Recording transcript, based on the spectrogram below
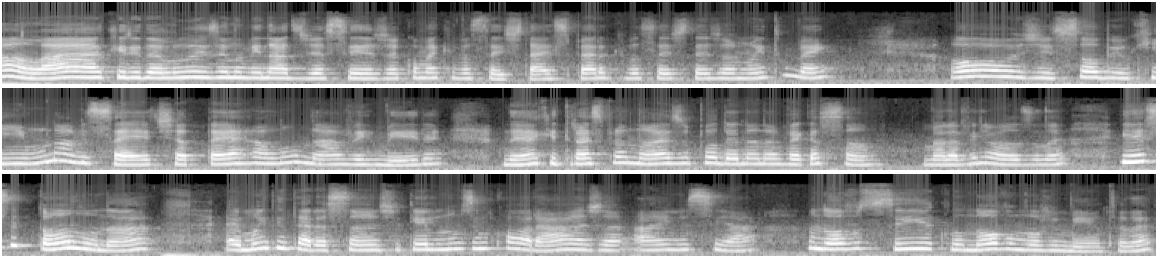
Olá, querida luz, iluminado dia seja, como é que você está? Espero que você esteja muito bem. Hoje, sob o Kim 197, a Terra Lunar Vermelha, né, que traz para nós o poder da navegação. Maravilhoso, né? E esse tom lunar é muito interessante que ele nos encoraja a iniciar um novo ciclo, um novo movimento, né?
